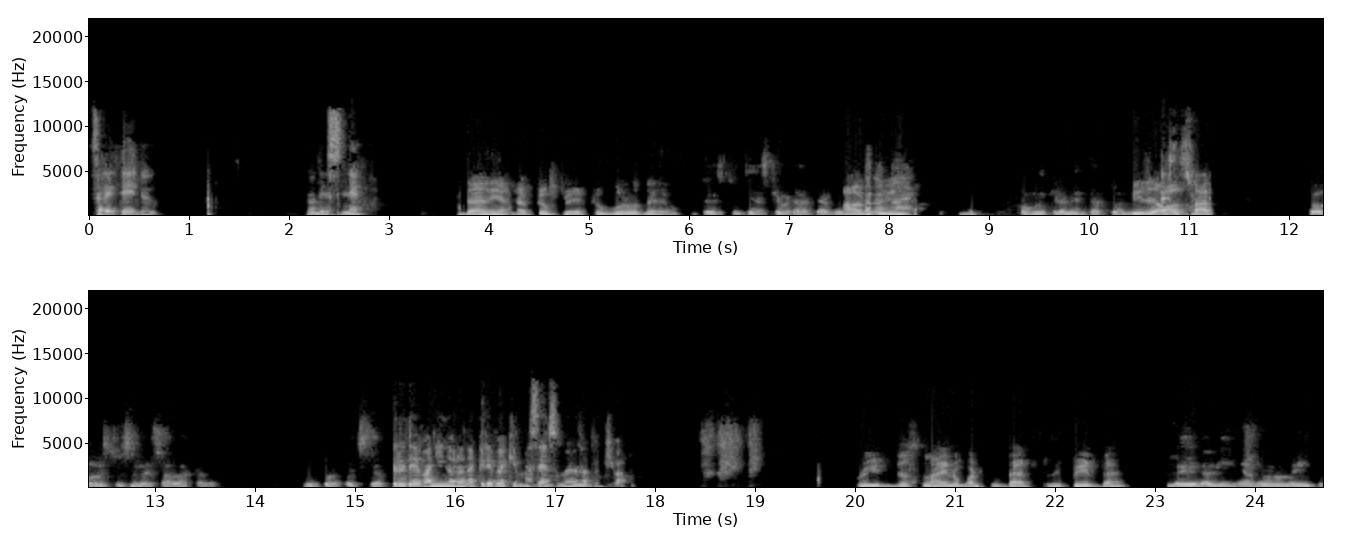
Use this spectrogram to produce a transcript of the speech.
されているのですね。Then you have to pray to Gurudev. Entonces tú tienes que orarle a Guru After Bueno, in- cómo incrementar tu These ánimo. are all sadhana. Todo esto es en el sadhaka de mi cuerpo externo. ブルデーバに乗らなければいけません、そのような時は。Read this line. What is that? Repeat that. Lee la línea nuevamente.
